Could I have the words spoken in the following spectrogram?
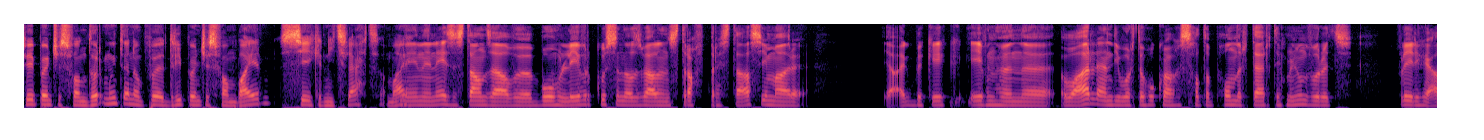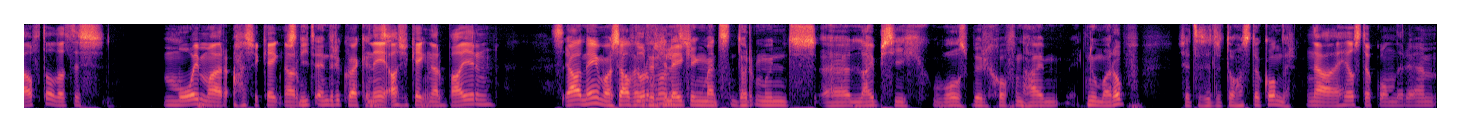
twee puntjes van Dortmund en op eh, drie puntjes van Bayern. Zeker niet slecht. Amai. Nee, nee, nee. Ze staan zelf eh, boven Leverkusen. Dat is wel een strafprestatie. Maar eh, ja, ik bekeek even hun waarde. En die wordt toch ook wel geschat op 130 miljoen voor het volledige elftal. Dat is mooi, maar als je kijkt Dat is naar, niet indrukwekkend. nee, als je kijkt naar Bayern... Ja, nee, maar zelf in Dortmund. vergelijking met Dortmund, Leipzig, Wolfsburg, Hoffenheim, ik noem maar op, zitten ze er toch een stuk onder. Nou, een heel stuk onder. Het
